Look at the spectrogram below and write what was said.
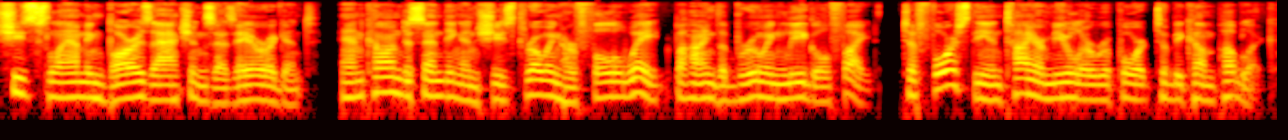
She's slamming Barr's actions as arrogant and condescending and she's throwing her full weight behind the brewing legal fight to force the entire Mueller report to become public.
